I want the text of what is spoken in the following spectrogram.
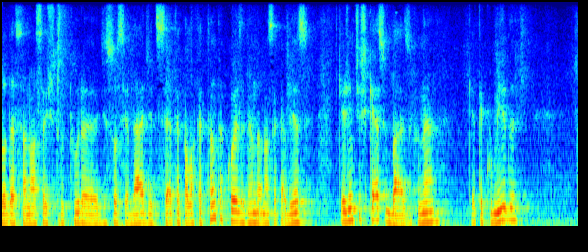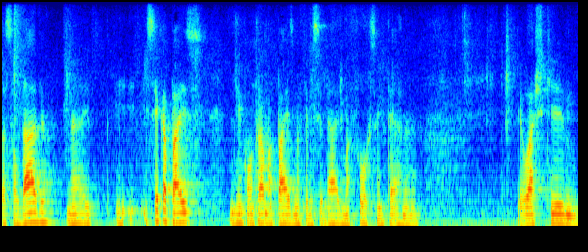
toda essa nossa estrutura de sociedade, etc., coloca tanta coisa dentro da nossa cabeça que a gente esquece o básico, né? Que é ter comida, estar tá saudável, né? E, e, e, ser capaz de encontrar uma paz, uma felicidade, uma força interna. Né? Eu acho que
